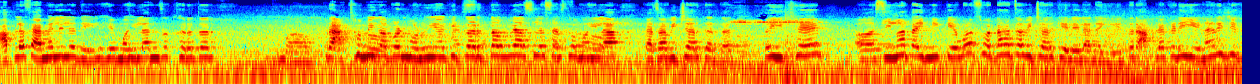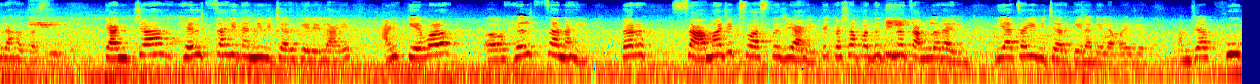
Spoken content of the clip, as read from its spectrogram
आपल्या फॅमिलीला देईल हे महिलांचं खरं तर प्राथमिक हो. आपण म्हणूया की कर्तव्य असल्यासारखं महिला त्याचा विचार करतात. तर इथे सीमाताईंनी केवळ स्वतःचा विचार केलेला नाहीये तर आपल्याकडे येणारे जे ग्राहक असतील त्यांच्या हेल्थचाही त्यांनी विचार केलेला आहे. आणि केवळ हेल्थचा नाही तर सामाजिक स्वास्थ्य जे आहे ते कशा पद्धतीनं चांगलं राहील याचाही विचार केला गेला पाहिजे. आमच्या खूप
